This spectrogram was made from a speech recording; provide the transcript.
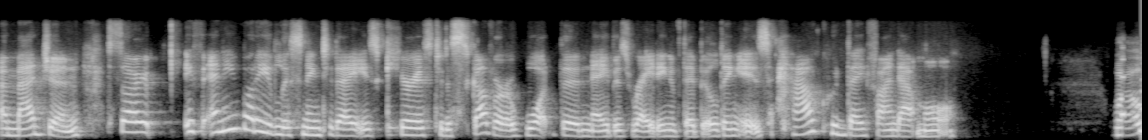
imagine. So, if anybody listening today is curious to discover what the NABERS rating of their building is, how could they find out more? Well,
